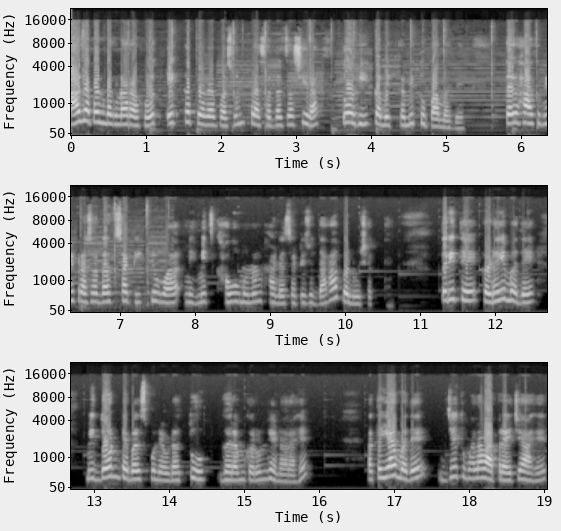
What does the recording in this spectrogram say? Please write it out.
आज आपण बघणार आहोत एक कप रव्यापासून प्रसादाचा शिरा तोही कमीत कमी तुपामध्ये. तर हा तुम्ही प्रसादासाठी किंवा नेहमीच खाऊ म्हणून खाण्यासाठी सुद्धा हा बनवू शकता. तर इथे कढईमध्ये मी दोन टेबलस्पून एवढं तूप गरम करून घेणार आहे. आता यामध्ये जे तुम्हाला वापरायचे आहेत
